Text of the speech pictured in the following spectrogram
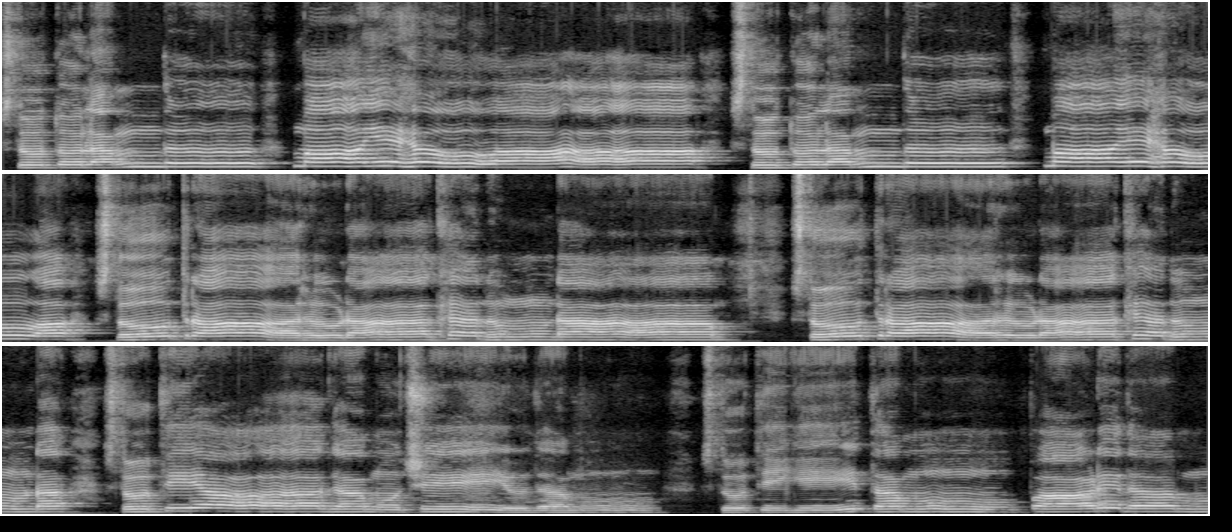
స్తుతులందు మాయహోవా స్థుతులందు మాయహోవా స్తోత్రారుడాఖనుండా స్తోత్రారుడాఖనుండ స్తోత్రారుడా చేయుదము స్తుతి గీతము పాడెదము.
